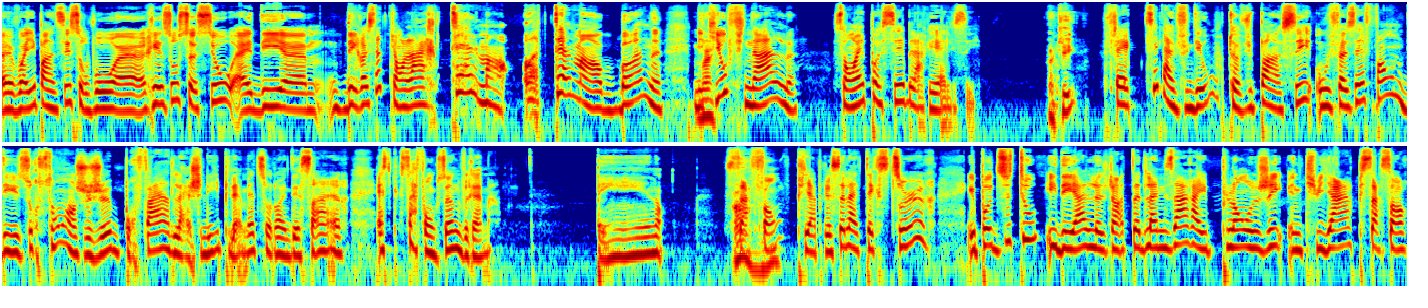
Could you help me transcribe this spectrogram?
euh, voyez passer sur vos réseaux sociaux, des, des recettes qui ont l'air tellement hot, tellement bonnes, mais Ouais. qui au final sont impossibles à réaliser. OK. Fait que, tu sais, la vidéo que tu as vu passer où il faisait fondre des oursons en jujube pour faire de la gelée puis la mettre sur un dessert, est-ce que ça fonctionne vraiment? Ben non. Ça Ah, fond, puis après ça, la texture est pas du tout idéale. là. Genre, t'as de la misère à y plonger une cuillère, puis ça sort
